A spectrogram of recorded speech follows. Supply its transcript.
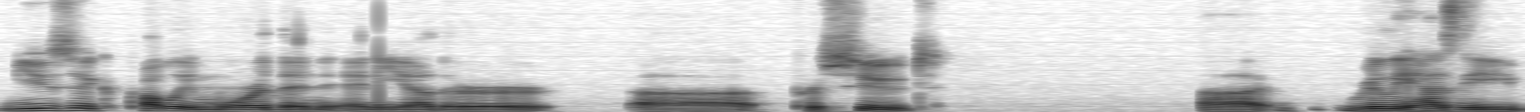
music, probably more than any other uh, pursuit, uh, really has the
